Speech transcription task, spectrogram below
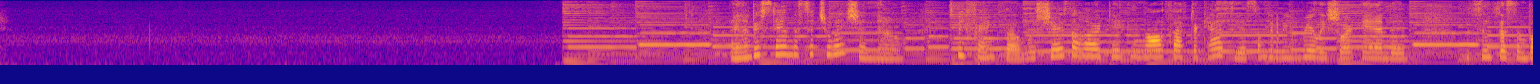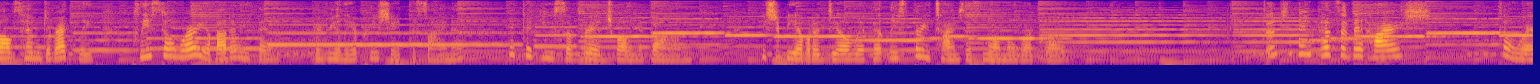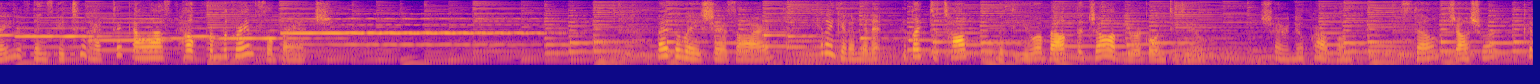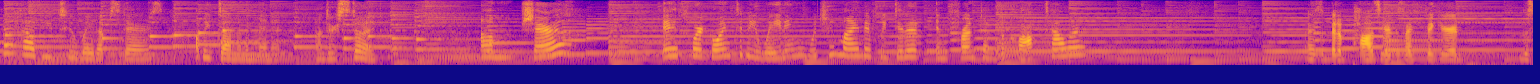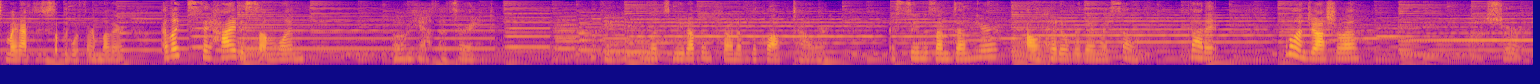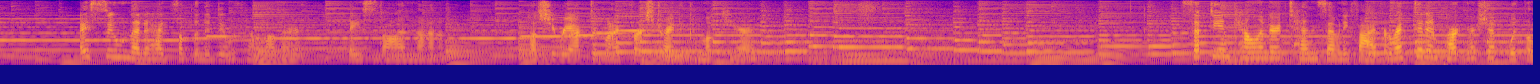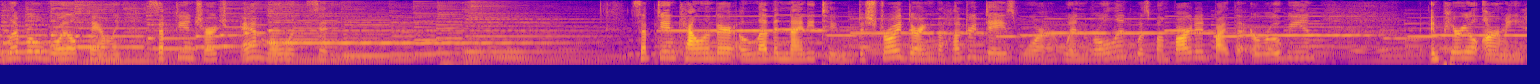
I understand the situation now. To be frank, though, with Scherazard taking off after Cassius, I'm going to be really short-handed. But since this involves him directly, please don't worry about anything. I really appreciate this, Aina. Make good use of Ridge while you're gone. He should be able to deal with at least three times his normal workload. Don't you think that's a bit harsh? Don't worry, if things get too hectic, I'll ask help from the Grancel branch. By the way, Scherazard, can I get a minute? I'd like to talk with you about the job you are going to do. Sure, no problem. Estelle, Joshua, could I have you two wait upstairs? I'll be done in a minute. Understood. Um, Schera? If we're going to be waiting, would you mind if we did it in front of the clock tower? There's a bit of pause here because I figured this might have to do something with our mother. I'd like to say hi to someone. Oh yeah, that's right. Okay, then let's meet up in front of the clock tower. As soon as I'm done here, I'll head over there myself. Got it. Come on, Joshua. Uh, sure. I assume that it had something to do with her mother, based on uh, how she reacted when I first tried to come up here. Septian Calendar 1075, erected in partnership with the Liberl royal family, Septian Church, and Rolent City. Septian calendar 1192, destroyed during the Hundred Days' War when Rolent was bombarded by the Erebonian Imperial Army.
